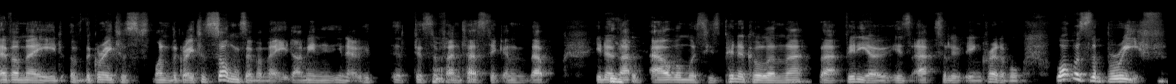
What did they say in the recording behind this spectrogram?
ever made of the greatest one of the greatest songs ever made. I mean you know just a fantastic and that you know that album was his pinnacle and that that video is absolutely incredible. What was the brief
